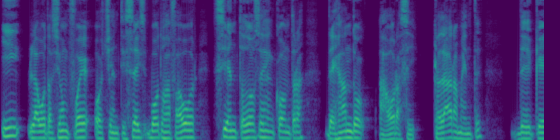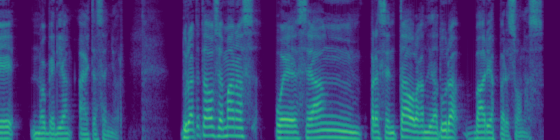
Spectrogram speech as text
y la votación fue 86 votos a favor, 112 en contra, dejando ahora sí claramente de que no querían a este señor. Durante estas dos semanas, pues se han presentado la candidatura varias personas.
